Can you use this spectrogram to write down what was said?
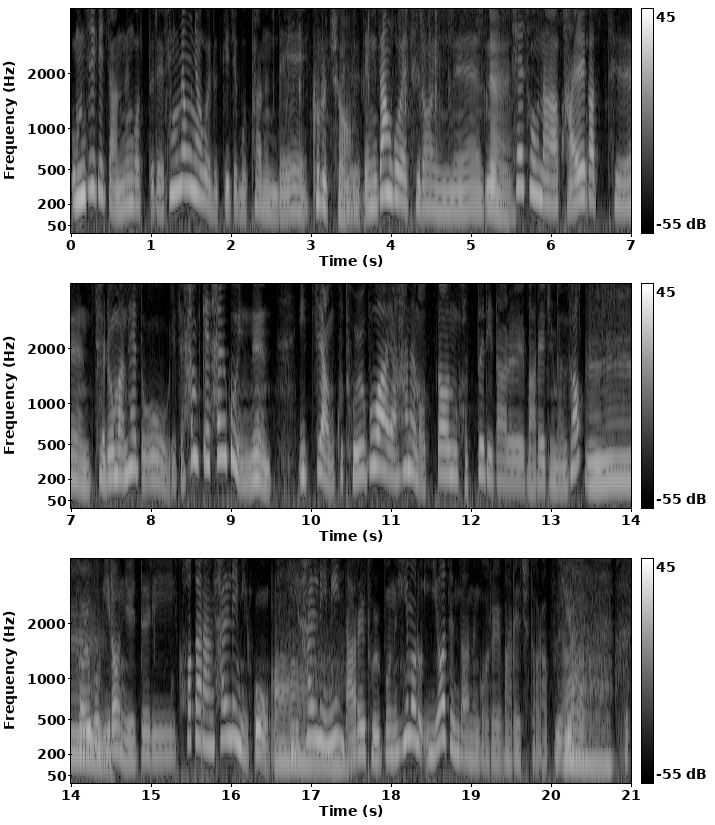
움직이지 않는 것들의 생명력을 느끼지 못하는데 그렇죠. 그 냉장고에 들어 있는 네. 채소나 과일 같은 재료만 해도 이제 함께 살고 있는 잊지 않고 돌보아야 하는 어떤 것들이다를 말해주면서 음. 결국 이런 일들이 커다란 살림이고 아. 이 살림이 나를 돌보는 힘으로 이어진다는 거를 말해주더라고요. 그래서 그런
